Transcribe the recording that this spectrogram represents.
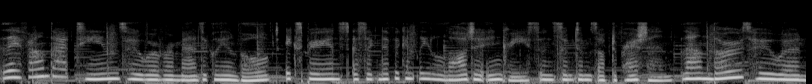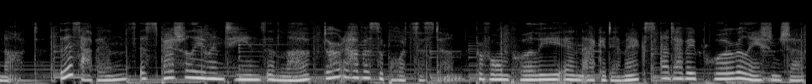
They found that teens who were romantically involved experienced a significantly larger increase in symptoms of depression than those who were not. This happens especially when teens in love don't have a support system, perform poorly in academics, and have a poor relationship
